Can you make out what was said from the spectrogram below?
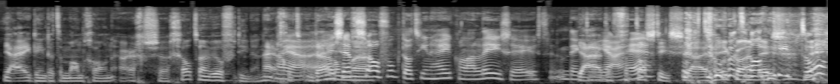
Ja, ik denk dat de man gewoon ergens geld aan wil verdienen. Nou ja, Nou goed. ja, daarom, hij zegt zelf ook dat hij een hekel aan lezen heeft. En ik denk Ja, dan, ja, dat is hè? fantastisch. Ja, een hekel het aan lezen. niet, toch?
